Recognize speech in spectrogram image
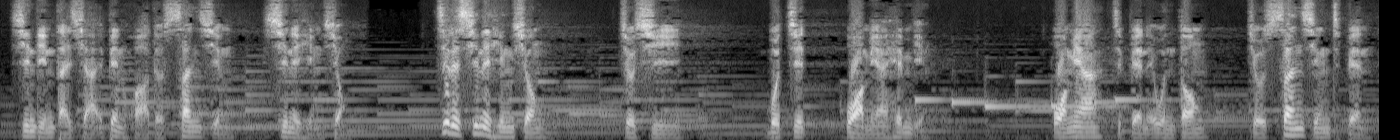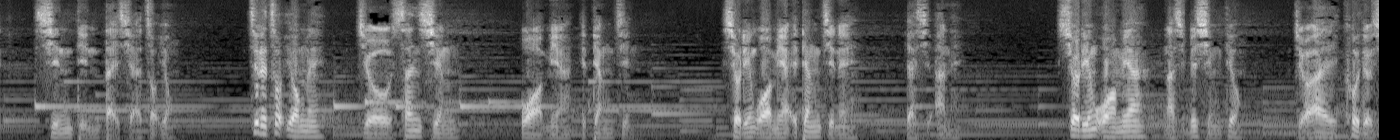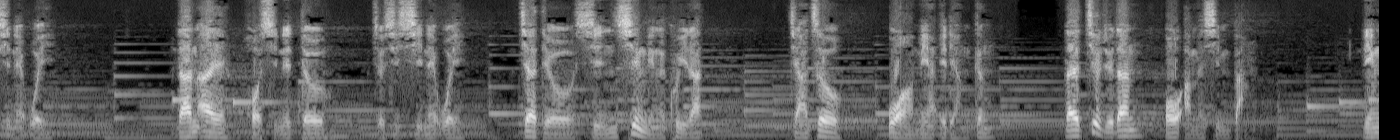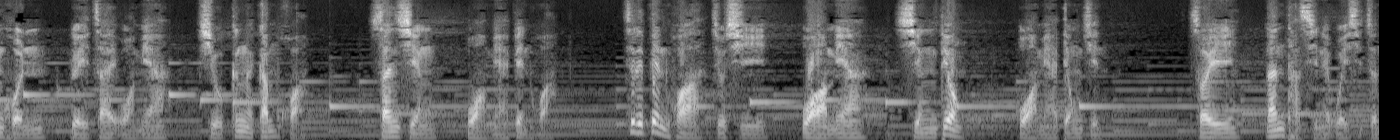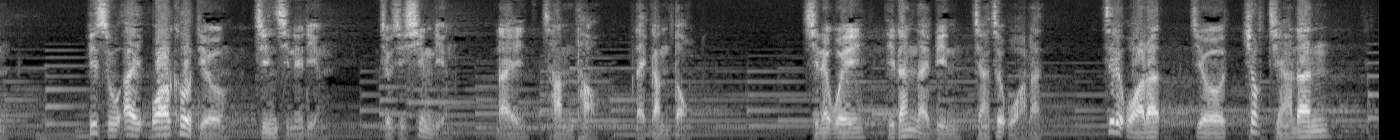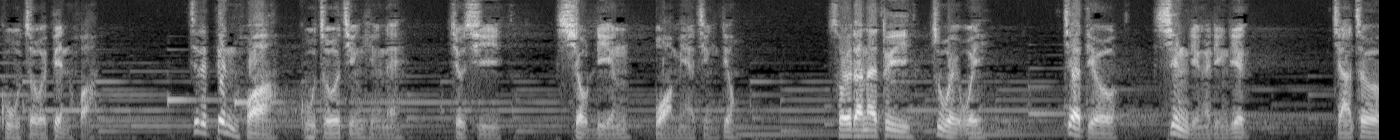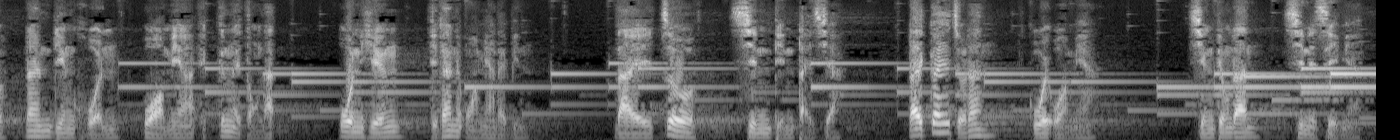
新陈代谢的变化就产生新的形象。这个新的形象就是物质画面的显明。画面一边的运动，就产生一边新陈代谢的作用。这个作用呢，就产生画面一点进。小林画面一点进呢，也是安尼。少年活命，若是要成长，就爱靠着神的话。咱爱互神的道，就是神的话，借着神圣灵的气力，成做活命的亮光，来照着咱黑暗的心房。灵魂内在活命受光的感化，产生活命的变化。这个变化就是活命成长，活命长进。所以。咱读神的话时阵，必须爱挖靠着真神的灵，就是圣灵来参透、来感动。神的话伫咱内面成做活力，这个活力就促成咱旧造的变化。这个变化旧造的情形呢，就是属灵活命的成长。所以咱来对主的话，借着圣灵的能力。成做咱灵魂活命一根的动力，运行伫咱的活命内面，来做新陈代谢，来改造咱旧的活命，成长咱新的生命。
